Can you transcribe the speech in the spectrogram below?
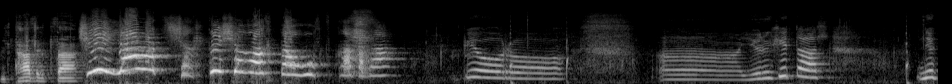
Их таалагдлаа. Чи яагаад шалтан шагалтаа уулзах байгаа? Би өөрөө аа ерөнхийдөө бол нэг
